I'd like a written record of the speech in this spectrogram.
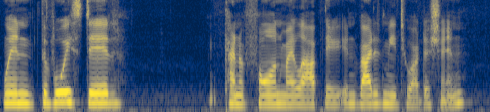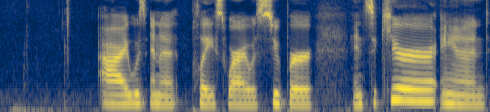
when the voice did kind of fall in my lap, they invited me to audition. I was in a place where I was super insecure and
